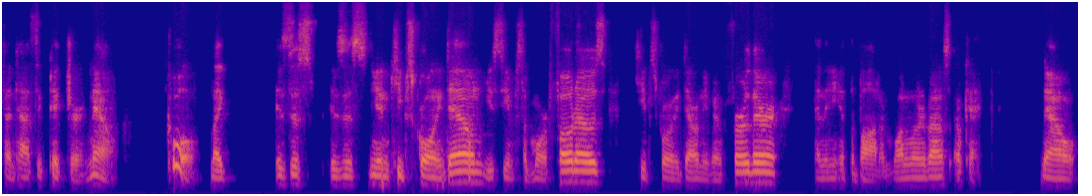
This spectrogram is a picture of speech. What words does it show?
fantastic picture. Now, cool. Like, is this is this you know keep scrolling down? You see some more photos. Keep scrolling down even further, and then you hit the bottom. Want to learn about us? Okay. Now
